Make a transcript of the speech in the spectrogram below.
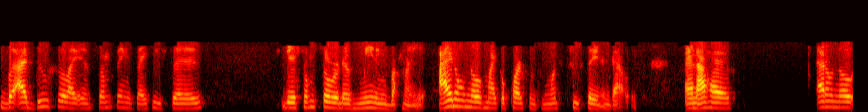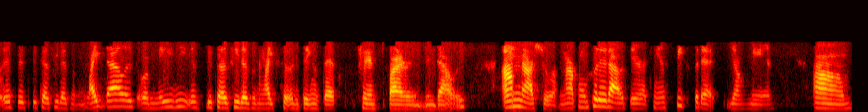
but I do feel like in some things that he says, there's some sort of meaning behind it. I don't know if Micah Parsons wants to stay in Dallas. And I have I don't know if it's because he doesn't like Dallas or maybe it's because he doesn't like certain things that's transpiring in Dallas. I'm not sure. I'm not going to put it out there. I can't speak for that young man. Um,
